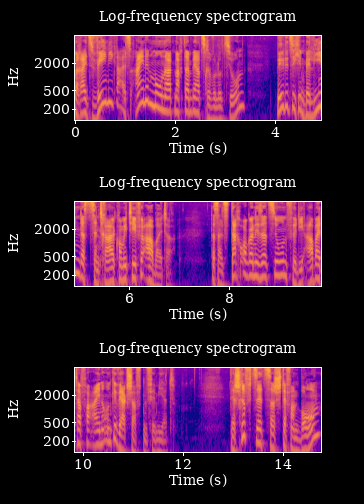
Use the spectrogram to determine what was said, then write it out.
Bereits weniger als einen Monat nach der Märzrevolution bildet sich in Berlin das Zentralkomitee für Arbeiter, das als Dachorganisation für die Arbeitervereine und Gewerkschaften firmiert. Der Schriftsetzer Stefan Born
